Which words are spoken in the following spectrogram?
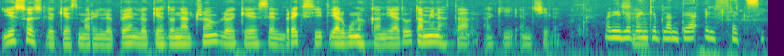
Y eso es lo que es Marine Le Pen, lo que es Donald Trump, lo que es el Brexit y algunos candidatos también hasta aquí en Chile. Marine Le Pen que plantea el Frexit.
